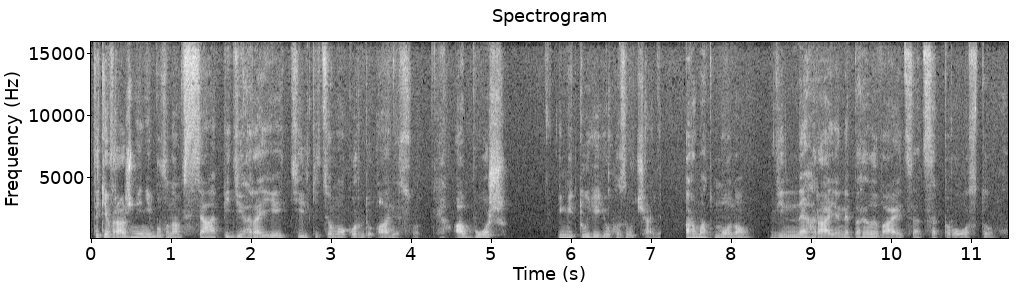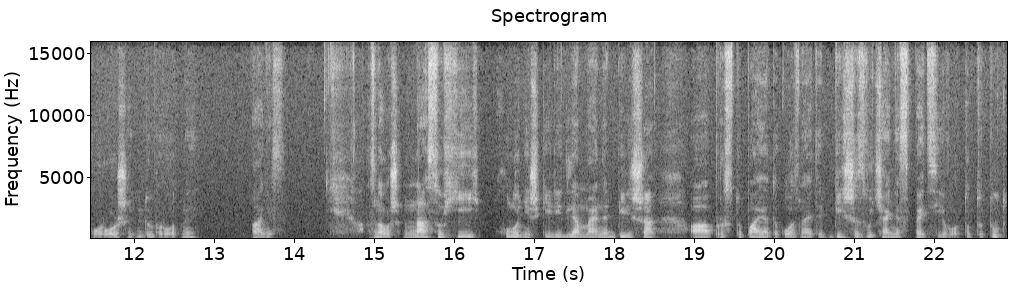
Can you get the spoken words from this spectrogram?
таке враження, ніби вона вся підіграє тільки цьому акорду Анісу. Або ж імітує його звучання. Аромат моно, він не грає, не переливається. Це просто хороший добротний аніс. Знову ж, на сухій холодній шкірі для мене більше а, проступає такого, знаєте, більше звучання спецієво. Тобто тут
